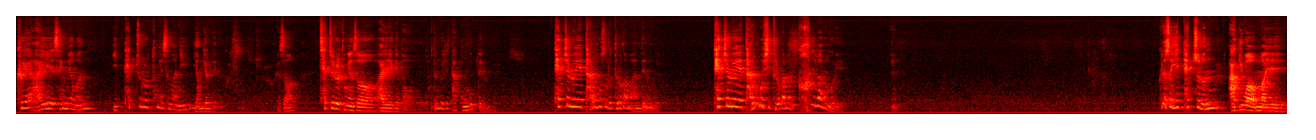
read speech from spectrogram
그의 아이의 생명은 이 탯줄을 통해서만이 연결되는 거죠. 그래서 탯줄을 통해서 아이에게 모든 것이 다 공급되는 거예요. 탯줄 외에 다른 곳으로 들어가면 안 되는 거예요. 탯줄 외에 다른 곳이 들어가면 큰일 나는 거예요. 예. 그래서 이 탯줄은 아기와 엄마의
